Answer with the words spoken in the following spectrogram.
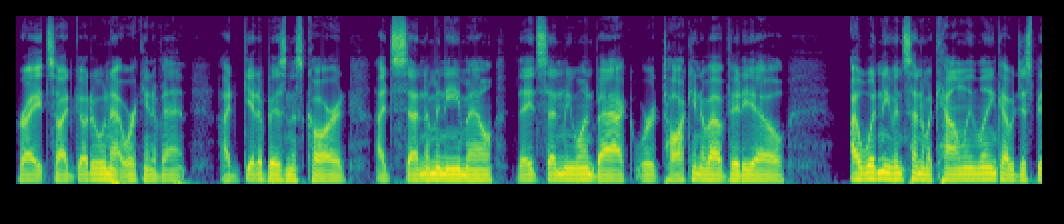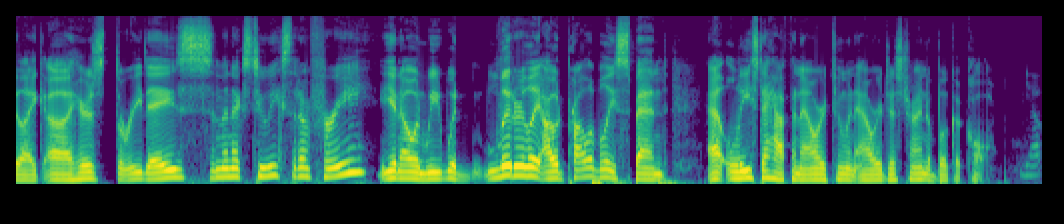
right? So I'd go to a networking event, I'd get a business card, I'd send them an email, they'd send me one back. We're talking about video. I wouldn't even send them a Calendly link. I would just be like, uh, here's three days in the next two weeks that I'm free, you know, and we would literally, I would probably spend at least a half an hour to an hour just trying to book a call. Yep.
